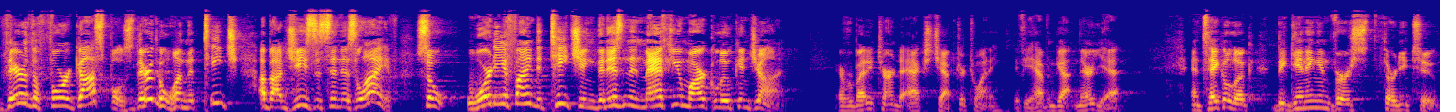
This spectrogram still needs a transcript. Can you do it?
they're the four Gospels. They're the one that teach about Jesus in his life. So, where do you find a teaching that isn't in Matthew, Mark, Luke, and John? Everybody turn to Acts chapter 20, if you haven't gotten there yet, and take a look, beginning in verse 32.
